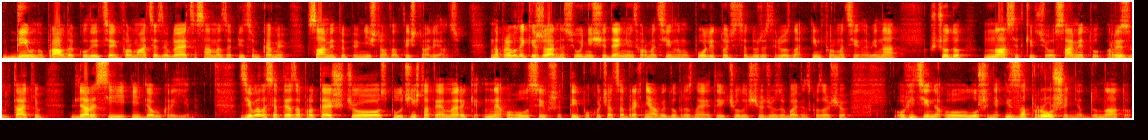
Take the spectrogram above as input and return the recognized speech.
Дивно, правда, коли ця інформація з'являється саме за підсумками саміту Північно-Атлантичного альянсу. На превеликий жаль, на сьогоднішній день в інформаційному полі точиться дуже серйозна інформаційна війна щодо наслідків цього саміту, результатів для Росії і для України. З'явилася теза про те, що Сполучені Штати Америки, не оголосивши типу, хоча це брехня, ви добре знаєте і чули, що Джозеф Байден сказав, що офіційне оголошення і запрошення до НАТО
